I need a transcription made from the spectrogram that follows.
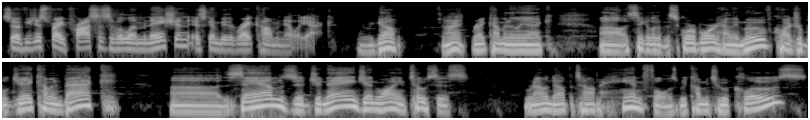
So if you just write process of elimination, it's going to be the right common iliac. There we go. All right, right common iliac. Uh, let's take a look at the scoreboard, how they move. Quadruple J coming back. Uh, Zams, Janae, Gen Y, and Tosis round out the top handful as we come to a close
